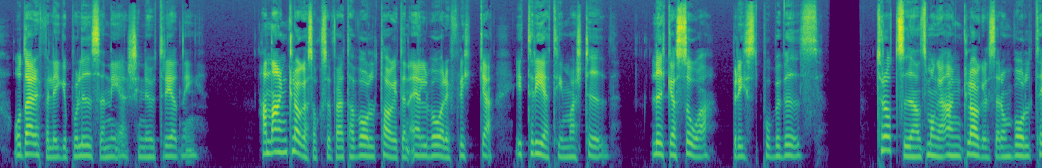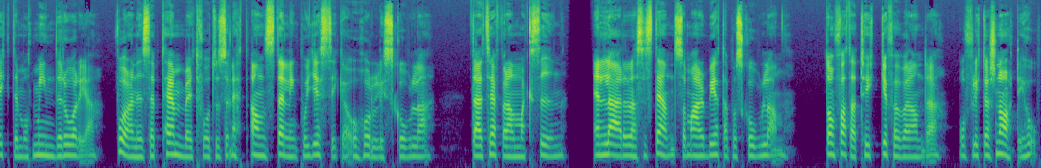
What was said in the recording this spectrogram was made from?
och därför lägger polisen ner sin utredning. Han anklagas också för att ha våldtagit en 11-årig flicka i tre timmars tid. Likaså brist på bevis. Trots Ians många anklagelser om våldtäkter mot minderåriga får han i september 2001 anställning på Jessica och Hollys skola. Där träffar han Maxine, en lärarassistent som arbetar på skolan. De fattar tycke för varandra och flyttar snart ihop.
